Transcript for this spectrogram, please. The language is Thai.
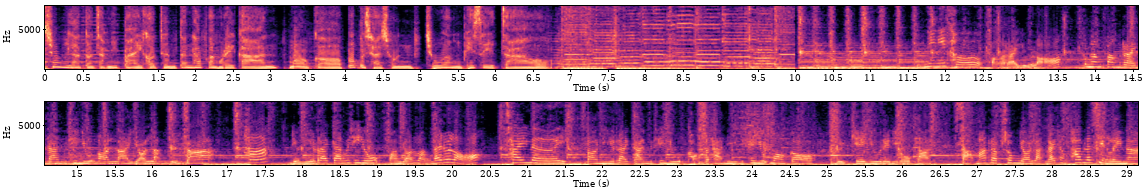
ช่วงเวลาต่อจากนี้ไปขอเชิญตั้นท่าฟังรายการมกปบประชาชนช่วงพิเศษเจ้านี่นี่เธอฟังอะไรอยู่เหรอ กำลังฟังรายการวิทยุออนไลน์ย้อนหลังอยู่จ้า ฮะ เดี๋ยวนี้รายการวิทยุฟังย้อนหลังได้ด้วยเหรอ ใช่เลย ตอนนี้รายการวิทยุของสถานีวิทยุมก หรือ KU Radio Plus สามารถรับชมย้อนหลังได้ทั้งภาพและเสียงเลยนะ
